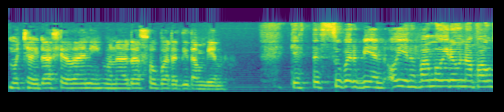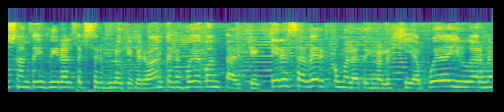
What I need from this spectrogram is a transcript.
Muchas gracias, Dani. Un abrazo para ti también. Que estés súper bien. Oye, nos vamos a ir a una pausa antes de ir al tercer bloque, pero antes les voy a contar que quieres saber cómo la tecnología puede ayudarme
